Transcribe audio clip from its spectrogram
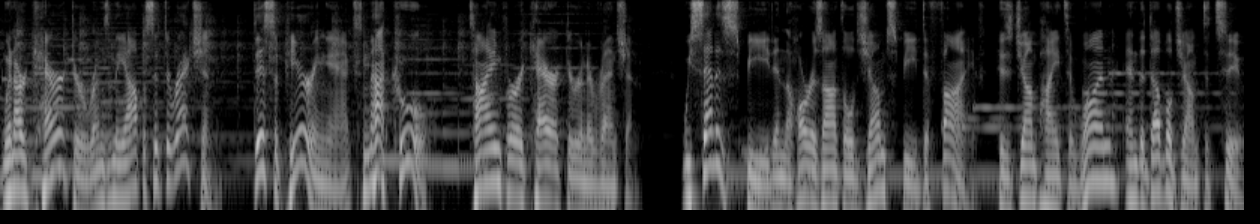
when our character runs in the opposite direction. Disappearing act, not cool. Time for a character intervention. We set his speed and the horizontal jump speed to 5, his jump height to 1, and the double jump to 2.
